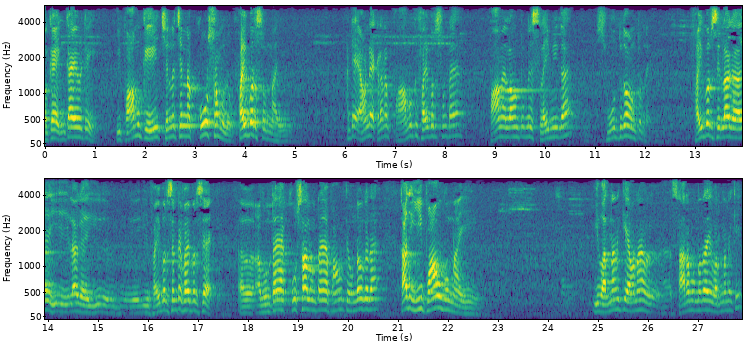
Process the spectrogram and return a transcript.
ఓకే ఇంకా ఏమిటి? ఈ పాముకి చిన్న చిన్న కోసములు ఫైబర్స్ ఉన్నాయి. అంటే ఏమన్నా ఎక్కడైనా పాముకి ఫైబర్స్ ఉంటాయా? పాము ఎలా ఉంటుంది? స్లైమీగా స్మూత్గా ఉంటుంది. ఫైబర్స్ ఇలాగా ఇలాగ ఈ- ఫైబర్స్ అంటే ఫైబర్సే. అవి ఉంటాయా? కూసాలు ఉంటాయా? పాముకి ఉండవు కదా. కాదు ఈ పాముకు ఉన్నాయి ఈ వర్ణనకి ఏమైనా సారం ఉన్నదా ఈ వర్ణనకి?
